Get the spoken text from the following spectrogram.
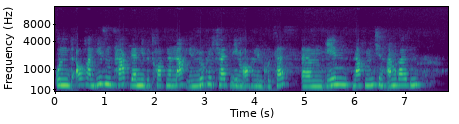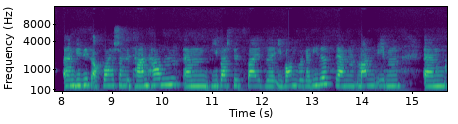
Und auch an diesem Tag werden die Betroffenen nach ihren Möglichkeiten eben auch in den Prozess ähm, gehen, nach München anreisen, ähm, wie sie es auch vorher schon getan haben, ähm, wie beispielsweise Yvonne Vulgaridis, deren Mann eben, ähm,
